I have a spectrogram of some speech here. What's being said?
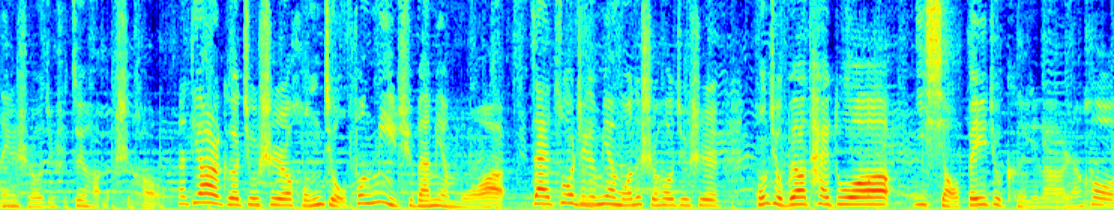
那个时候就是最好的时候。那第二个就是红酒蜂蜜祛斑面膜，在做这个面膜的时候，就是红酒不要太多，一小杯就可以了，然后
